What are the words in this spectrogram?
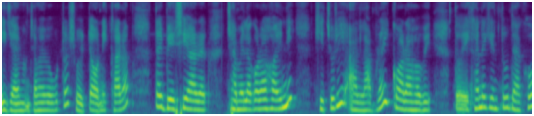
এই জামাই জামাইবাবুটার শরীরটা অনেক খারাপ, তাই বেশি আর ঝামেলা করা হয়নি। খিচুড়ি আর লাবড়াই করা হবে। তো এখানে কিন্তু দেখো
